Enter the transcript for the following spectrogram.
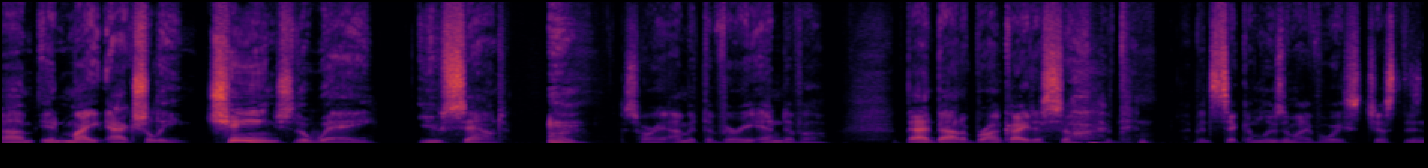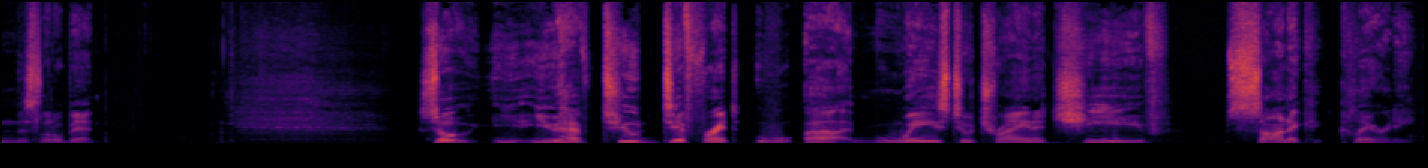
Um, it might actually change the way you sound. Sorry, I'm at the very end of a bad bout of bronchitis, so I've been I've been sick. I'm losing my voice just in this little bit. So you have two different uh, ways to try and achieve sonic clarity.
